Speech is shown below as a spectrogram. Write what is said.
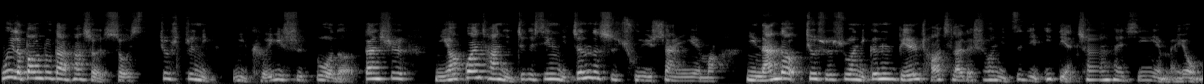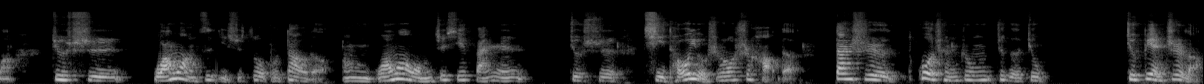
为了帮助大家，首首先就是你你可以是做的，但是你要观察你这个心，你真的是出于善业吗？你难道就是说你跟别人吵起来的时候，你自己一点嗔恨心也没有吗？就是往往自己是做不到的。嗯，往往我们这些凡人，就是起头有时候是好的。但是过程中这个就就变质了，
